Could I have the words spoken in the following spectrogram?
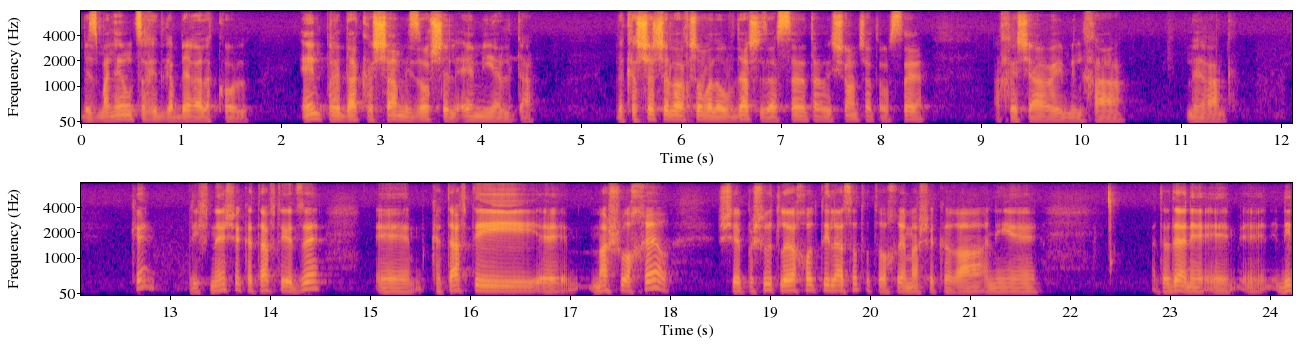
בזמננו צריך להתגבר על הכל. אין פרידה קשה מזו של אמי ילדה. וקשה שלא לחשוב על העובדה שזה הסרט הראשון שאתה עושה אחרי שארי בנך נהרג. כן. לפני שכתבתי את זה, אה, כתבתי אה, משהו אחר, שפשוט לא יכולתי לעשות אותו אחרי מה שקרה. אני... אה, אתה יודע, אני,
